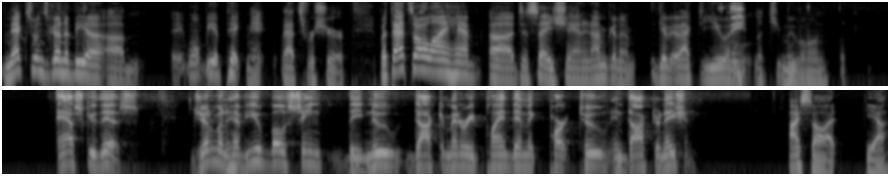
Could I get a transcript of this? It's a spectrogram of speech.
Next one's going to be a, um, it won't be a picnic, that's for sure. But that's all I have uh, to say, Shannon. I'm going to give it back to you and let you move on. Ask you this. Gentlemen, have you both seen the new documentary Pandemic Part 2 Indoctrination? I saw it. Yeah.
